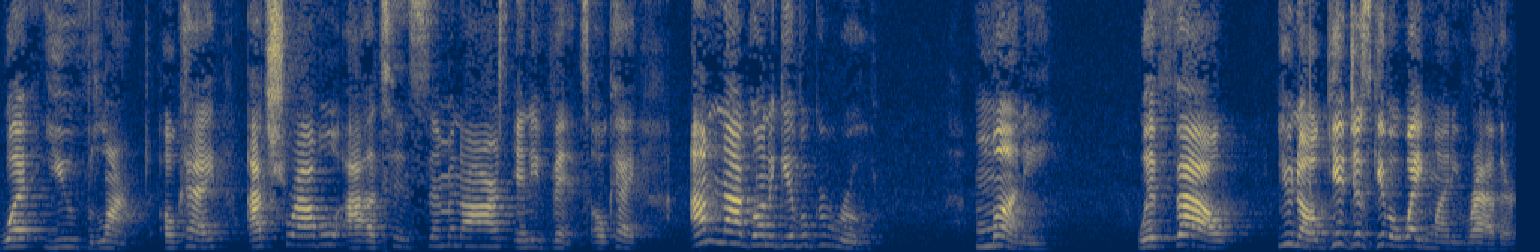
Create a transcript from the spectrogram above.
what you've learned. Okay, I travel, I attend seminars and events. Okay, I'm not going to give a guru money without, you know, get just give away money rather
